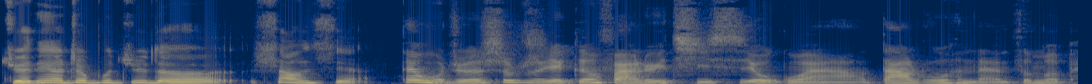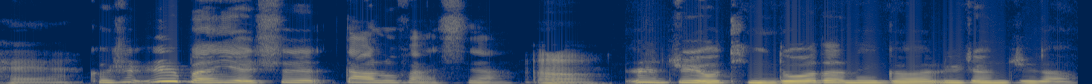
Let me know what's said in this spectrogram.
决定了这部剧的上限。但我觉得是不是也跟法律体系有关啊？大陆很难这么拍。可是日本也是大陆法系啊。嗯，日剧有挺多的那个律政剧的，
